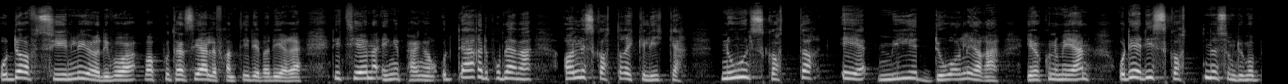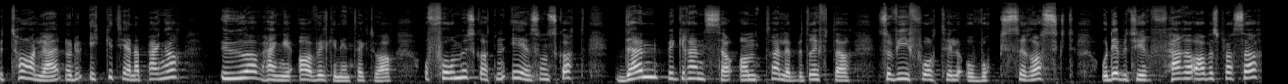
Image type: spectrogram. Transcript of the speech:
og da synliggjør de hva, hva potensielle fremtidige verdier er. De tjener ingen penger. Og der er det problemet. Alle skatter er ikke like. Noen skatter er mye dårligere i økonomien. Og det er de skattene som du må betale når du ikke tjener penger, uavhengig av hvilken inntekt du har. Og Formuesskatten er en sånn skatt. Den begrenser antallet bedrifter som vi får til å vokse raskt. Og Det betyr færre arbeidsplasser,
